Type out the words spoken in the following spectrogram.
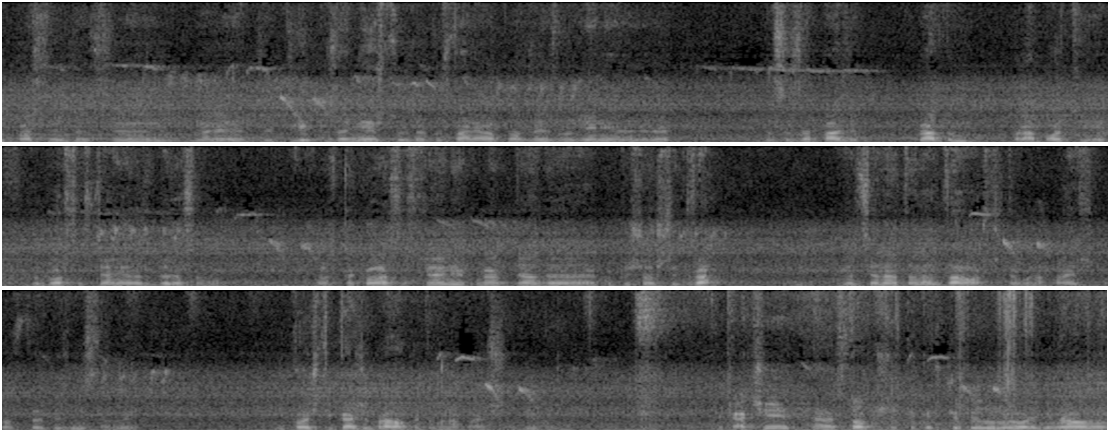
докоснеш, да се, нали, за клип, за нещо, за ако стане въпрос, за изложение, нали, да, да се запази. Когато работи в добро състояние, разбира се, но в такова състояние, когато трябва да купиш още два на цената на два още да го направиш, просто е безмислено. И кой ще ти каже браво, като го направиш? Никой. Така че стопчето тук е щупено, но е оригинално,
